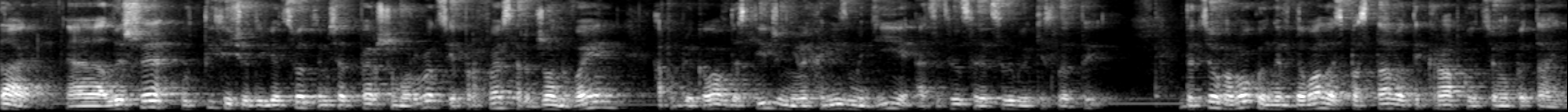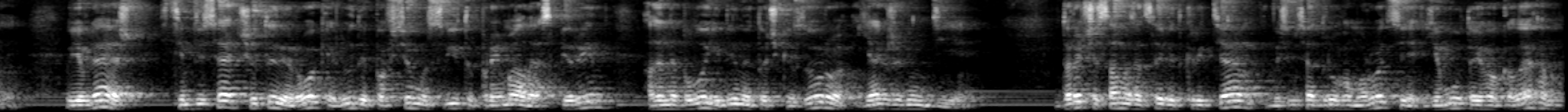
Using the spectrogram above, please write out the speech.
Так, е, лише у 1971 році професор Джон Вейн опублікував дослідження механізму дії ацетилсаліцилової кислоти. До цього року не вдавалось поставити крапку в цьому питанні. Уявляєш, 74 роки люди по всьому світу приймали аспірин, але не було єдиної точки зору, як же він діє. До речі, саме за це відкриття в 82-му році йому та його колегам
